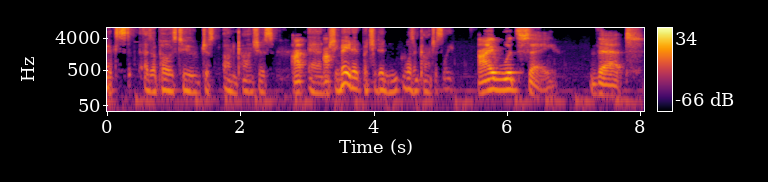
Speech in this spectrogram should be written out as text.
as opposed to just unconscious. I, And I- she made it, but she didn't. Wasn't consciously. I would say that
